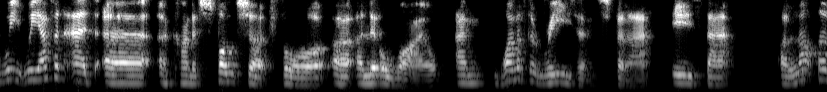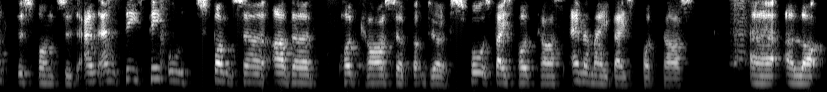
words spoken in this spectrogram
we we haven't had uh, a kind of sponsor for uh, a little while, and one of the reasons for that is that a lot of the sponsors and and these people sponsor other podcasts, uh, sports based podcasts, MMA based podcasts, uh, a lot.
